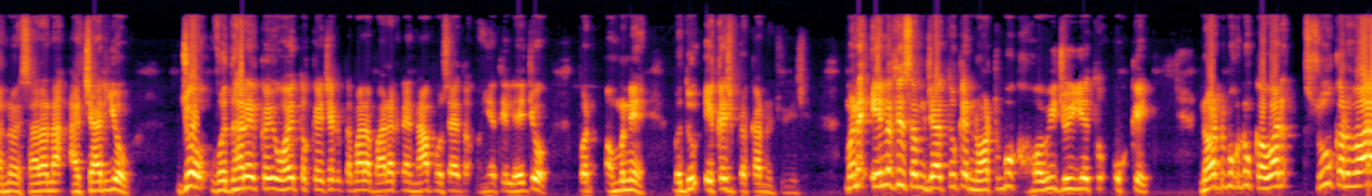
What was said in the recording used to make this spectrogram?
અને શાળાના આચાર્યો જો વધારે કહ્યું હોય તો કહે છે કે તમારા બાળકને ના પોસાય તો અહીંયાથી લેજો, પણ અમને બધું એક જ પ્રકારનું જોઈએ છે. મને એ નથી સમજાતું કે નોટબુક હોવી જોઈએ તો ઓકે. નોટબુકનું કવર શું કરવા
